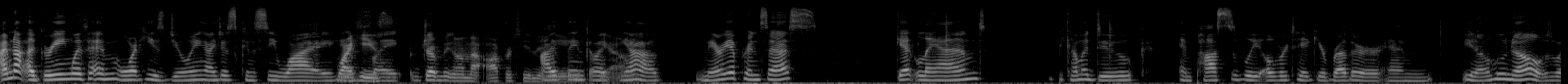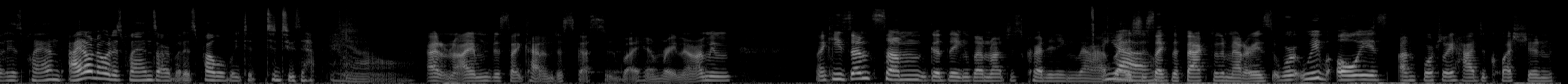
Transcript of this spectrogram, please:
I'm not agreeing with him what he's doing. I just can see why Why he's like jumping on that opportunity. I think like yeah. marry a princess, get land, become a duke, and possibly overtake your brother. And you know who knows what his plan. I don't know what his plans are, but it's probably to to do that. Yeah. I don't know. I'm just like kind of disgusted by him right now. I mean, like he's done some good things. I'm not just crediting that, but it's just like the fact of the matter is we're, we've always unfortunately had to question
